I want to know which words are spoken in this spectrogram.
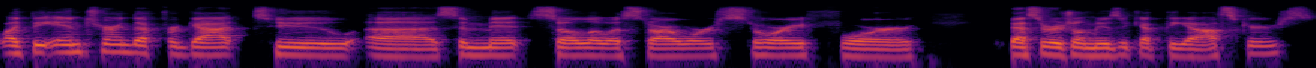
like the intern that forgot to uh, submit solo a Star Wars story for best original music at the Oscars.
